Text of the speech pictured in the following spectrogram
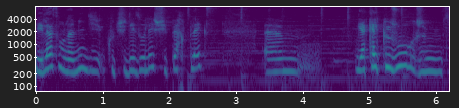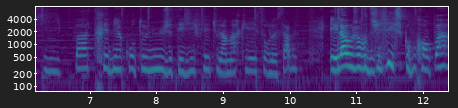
Et là, son ami dit, écoute, je suis désolée, je suis perplexe. Euh, il y a quelques jours, je ne me suis pas très bien contenue, je t'ai giflé, tu l'as marqué sur le sable. Et là, aujourd'hui, je comprends pas,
